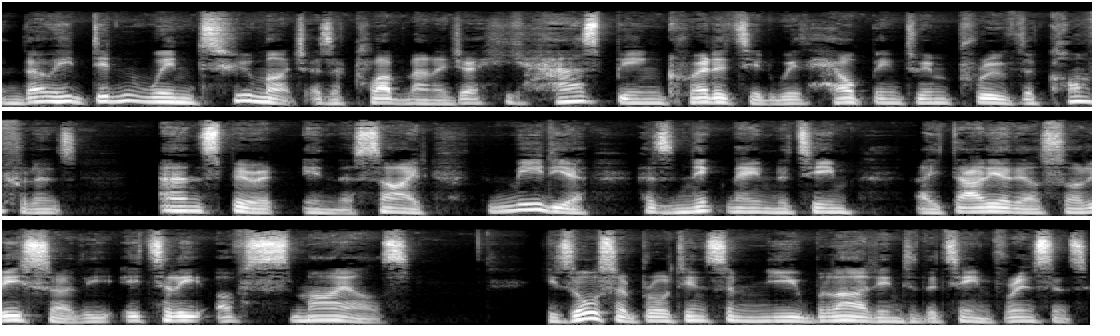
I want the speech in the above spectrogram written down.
and though he didn't win too much as a club manager, he has been credited with helping to improve the confidence and spirit in the side. The media has nicknamed the team Italia del Sorriso, the Italy of smiles. He's also brought in some new blood into the team, for instance,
